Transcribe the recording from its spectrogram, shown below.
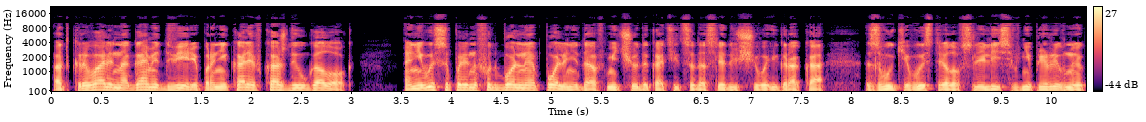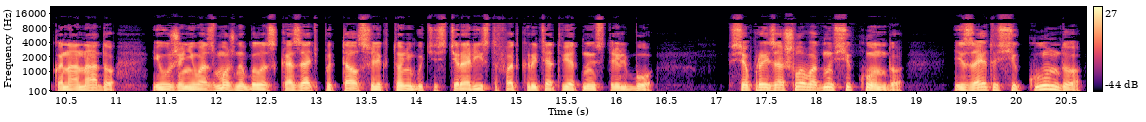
открывали ногами двери, проникали в каждый уголок. Они высыпали на футбольное поле, не дав мячу докатиться до следующего игрока. Звуки выстрелов слились в непрерывную канонаду, и уже невозможно было сказать, пытался ли кто-нибудь из террористов открыть ответную стрельбу. Все произошло в одну секунду, и за эту секунду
